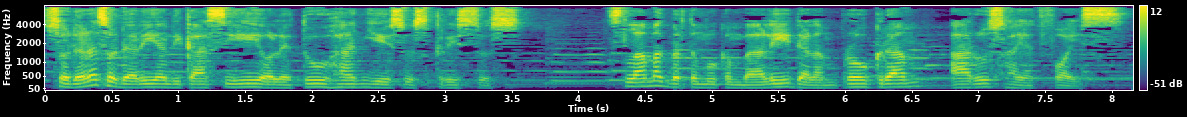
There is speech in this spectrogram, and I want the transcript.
Saudara-saudari yang dikasihi oleh Tuhan Yesus Kristus, selamat bertemu kembali dalam program Arus Hayat Voice.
